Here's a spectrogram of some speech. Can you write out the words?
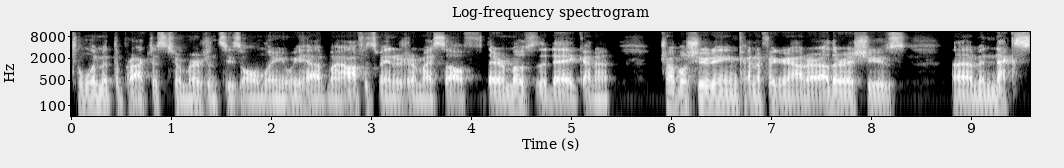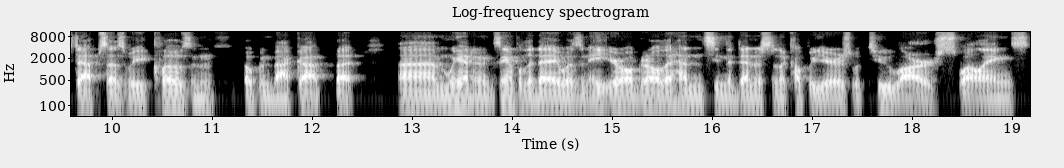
to limit the practice to emergencies only. We have my office manager and myself there most of the day, kind of troubleshooting, kind of figuring out our other issues um, and next steps as we close and open back up. But um, we had an example today was an eight year old girl that hadn't seen the dentist in a couple years with two large swellings,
